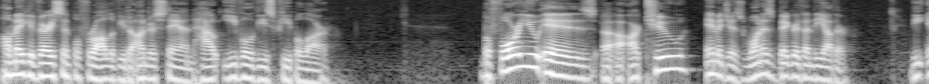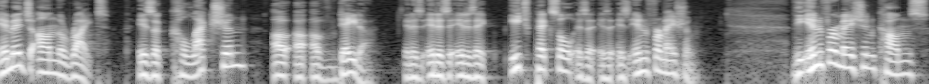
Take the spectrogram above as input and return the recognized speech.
I'll make it very simple for all of you to understand how evil these people are. Before you is uh, uh, are two images. One is bigger than the other. The image on the right is a collection of, uh, of data. It is it is it is a each pixel is a, is, is information. The information comes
